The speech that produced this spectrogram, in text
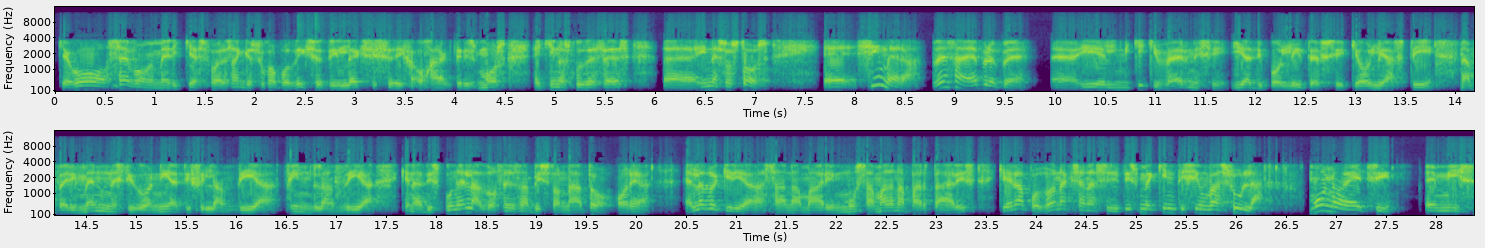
και εγώ σέβομαι μερικές φορές, αν και σου έχω αποδείξει ότι η λέξη, ο χαρακτηρισμός εκείνος που δεν θες ε, είναι σωστός. Ε, σήμερα δεν θα έπρεπε ε, η ελληνική κυβέρνηση, η αντιπολίτευση και όλοι αυτοί να περιμένουν στη γωνία τη Φιλανδία, Φινλανδία και να της πούνε Ελά, εδώ θες να μπεις στο ΝΑΤΟ; Ωραία. Έλα εδώ κυρία Σάνα Μάριν μου, σταμάτα να παρτάρεις και έλα από εδώ να ξανασυζητήσουμε εκείνη τη συμβασούλα. Μόνο έτσι εμείς,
